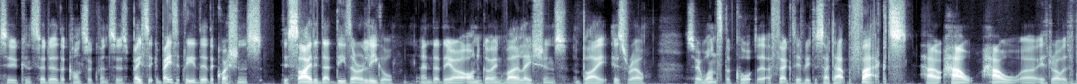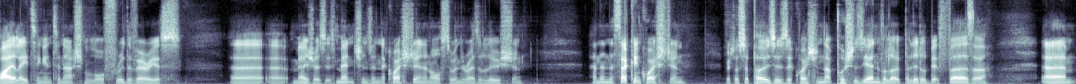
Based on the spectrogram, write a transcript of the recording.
to consider the consequences. Basic, basically, the, the questions decided that these are illegal and that they are ongoing violations by Israel. So it wants the court effectively to set out the facts, how how how uh, Israel is violating international law through the various uh, uh, measures it mentions in the question and also in the resolution. And then the second question, which I suppose is a question that pushes the envelope a little bit further, um,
